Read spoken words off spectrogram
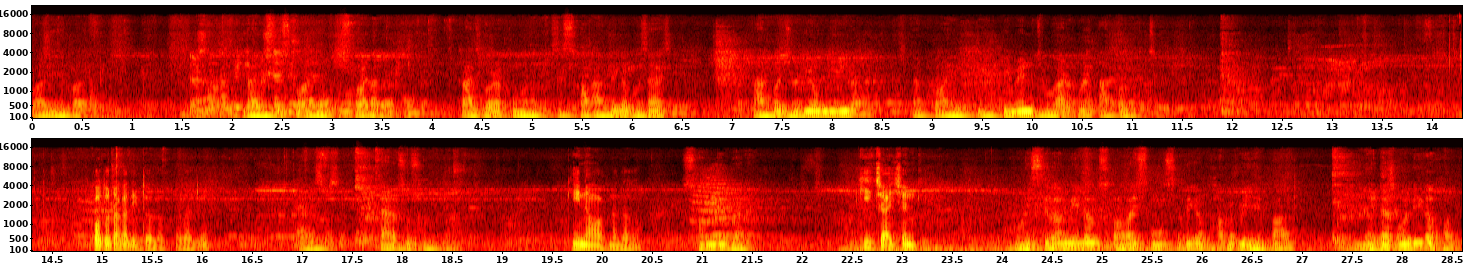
করা ইয়ে করা যাবে কাজ করার ক্ষমতা সে সকাল থেকে বসে আছি তারপর যদিও মিলল তারপর পেমেন্ট জোগাড় করে তারপর হচ্ছে। কত টাকা দিতে হলো দাদাকে? তেরোশো সত্তর। কী নাম আপনার দাদা? সন্দীপ বেড়া কী চাইছেন কি? পরিষেবা মিলেও সবাই সমস্যা থেকে ভালো ইয়ে পাক। এটা বললেই তো হবে।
